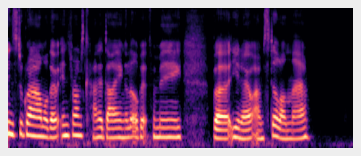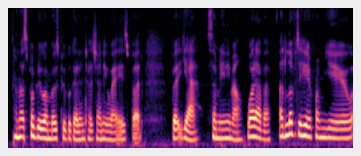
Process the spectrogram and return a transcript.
Instagram, although Instagram's kind of dying a little bit for me, but you know, I'm still on there. And that's probably where most people get in touch anyways but but yeah send me an email whatever. I'd love to hear from you.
